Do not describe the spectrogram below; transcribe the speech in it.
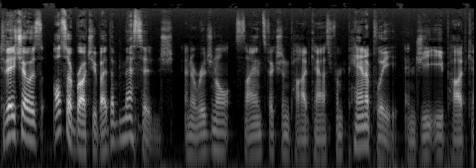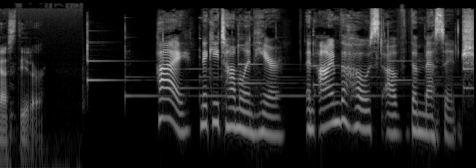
Today's show is also brought to you by The Message, an original science fiction podcast from Panoply and GE Podcast Theater. Hi, Nicky Tomalin here, and I'm the host of The Message.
